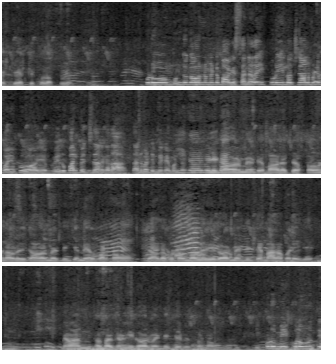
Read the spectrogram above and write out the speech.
ఎస్టీ ఎస్టీ కులస్తులు. ఇప్పుడు ముందు గవర్నమెంట్ బాగా ఇస్తాను కదా ఇప్పుడు వీళ్ళు వచ్చిన వాళ్ళని బట్టి ఎక్కువ వెయ్యి రూపాయలు పెంచినారు కదా దాన్ని బట్టి మీరేమంటారు? ఈ గవర్నమెంటే బాగా చేస్తూ ఉన్నారు ఈ గవర్నమెంట్ నుంచి మేలుపడతాము పేద కుటుంబంలో ఈ గవర్నమెంట్ నుంచే బాగా పడేది. మేము అంత సౌకర్యం ఈ గవర్నమెంట్ నుంచి చేపిస్తుంటాము. ఇప్పుడు మీ కుల వృత్తి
